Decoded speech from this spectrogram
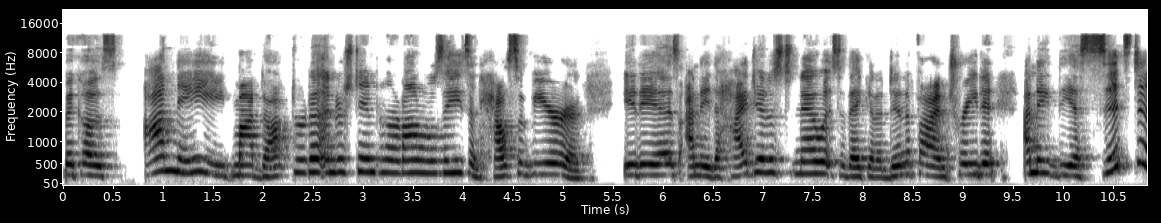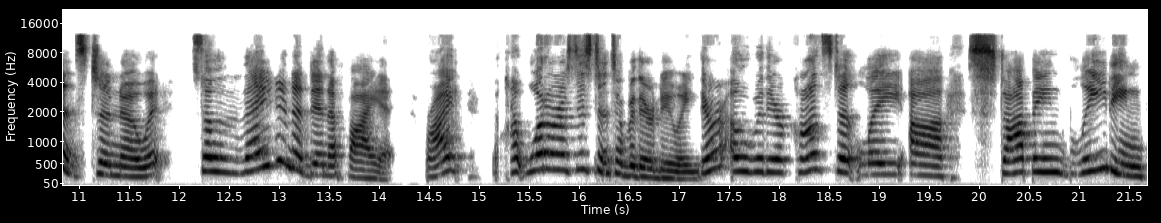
because I need my doctor to understand periodontal disease and how severe it is. I need the hygienist to know it so they can identify and treat it. I need the assistants to know it so they can identify it, right? What are assistants over there doing? They're over there constantly uh, stopping bleeding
